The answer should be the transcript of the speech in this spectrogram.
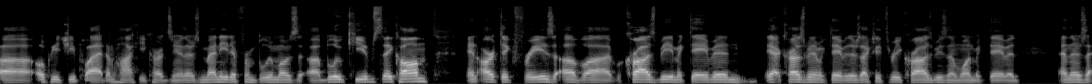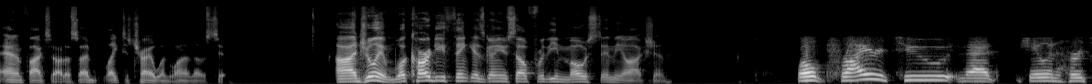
uh, OPC Platinum hockey cards in here. There's many different blue mos- uh, blue cubes they call them, and Arctic Freeze of uh, Crosby, McDavid. Yeah, Crosby and McDavid. There's actually three Crosbys and one McDavid, and there's an Adam Fox auto. So I'd like to try win one of those too. Uh, Julian, what card do you think is going to sell for the most in the auction? Well, prior to that Jalen Hurts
